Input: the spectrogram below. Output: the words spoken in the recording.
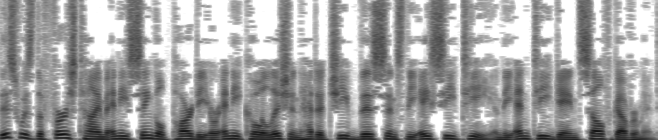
This was the first time any single party or any coalition had achieved this since the ACT and the NT gained self-government.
